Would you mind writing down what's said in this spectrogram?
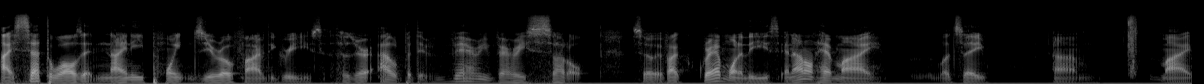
I set the walls at 90.05 degrees. Those are out, but they're very, very subtle. So if I grab one of these, and I don't have my, let's say, um, my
